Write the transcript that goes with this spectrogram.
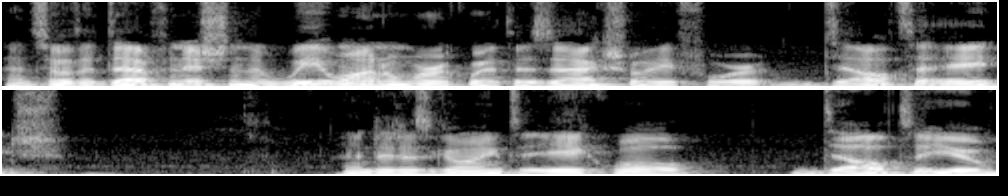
And so the definition that we want to work with is actually for delta H, and it is going to equal delta U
